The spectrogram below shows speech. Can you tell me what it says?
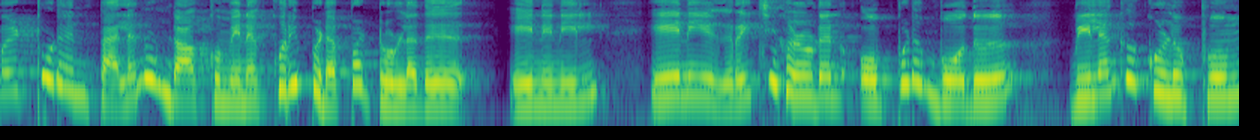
பெட்டுடன் பலன் உண்டாக்கும் என குறிப்பிடப்பட்டுள்ளது. ஏனெனில் ஏனைய இறைச்சிகளுடன் ஒப்பிடும்போது விலங்கு கொழுப்பும்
